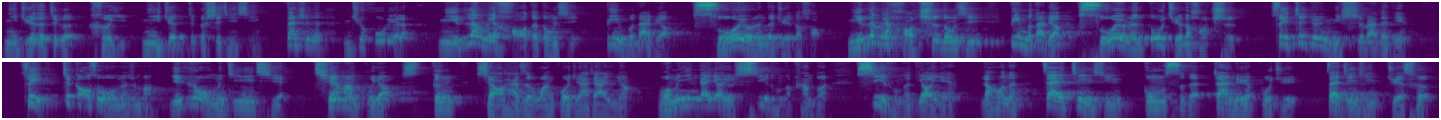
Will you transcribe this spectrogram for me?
你觉得这个可以，你觉得这个事情行，但是呢，你却忽略了，你认为好的东西，并不代表所有人都觉得好。你认为好吃的东西，并不代表所有人都觉得好吃，所以这就是你失败的点。所以这告诉我们什么？也就是说，我们经营企业千万不要跟小孩子玩过家家一样，我们应该要有系统的判断、系统的调研，然后呢，再进行公司的战略布局，再进行决策，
